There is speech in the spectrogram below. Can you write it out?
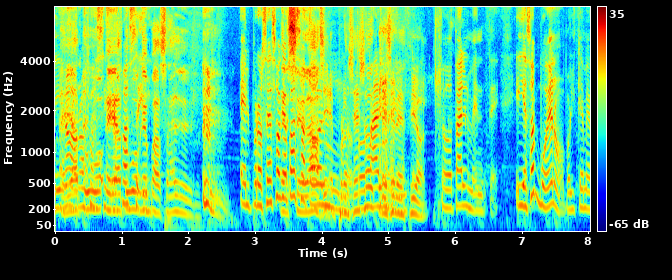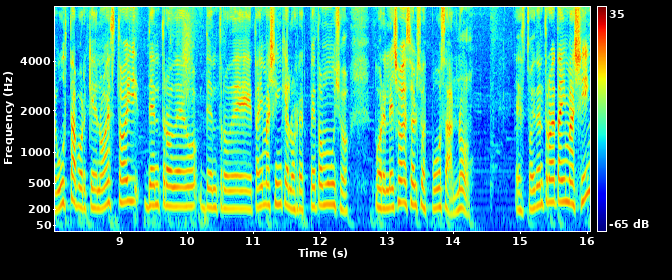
Y no, ella no fue tuvo, ella fue tuvo así. que pasar. El proceso que El pasa todo el Sí, el mundo. proceso de selección. Totalmente. Y eso es bueno, porque me gusta, porque no estoy dentro de, dentro de Time Machine, que lo respeto mucho, por el hecho de ser su esposa. No. Estoy dentro de Time Machine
